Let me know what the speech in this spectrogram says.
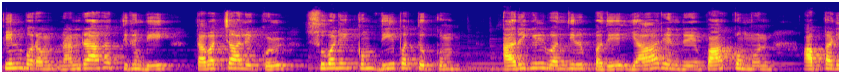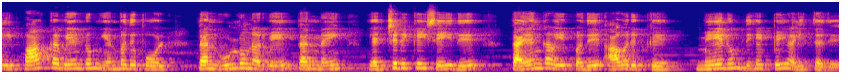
பின்புறம் நன்றாக திரும்பி தவச்சாலைக்குள் சுவடிக்கும் தீபத்துக்கும் அருகில் வந்திருப்பது யார் என்று பார்க்கும் முன் அப்படி பார்க்க வேண்டும் என்பது போல் தன் உள்ளுணர்வே தன்னை எச்சரிக்கை செய்து தயங்க வைப்பது அவருக்கு மேலும் திகைப்பை அளித்தது.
